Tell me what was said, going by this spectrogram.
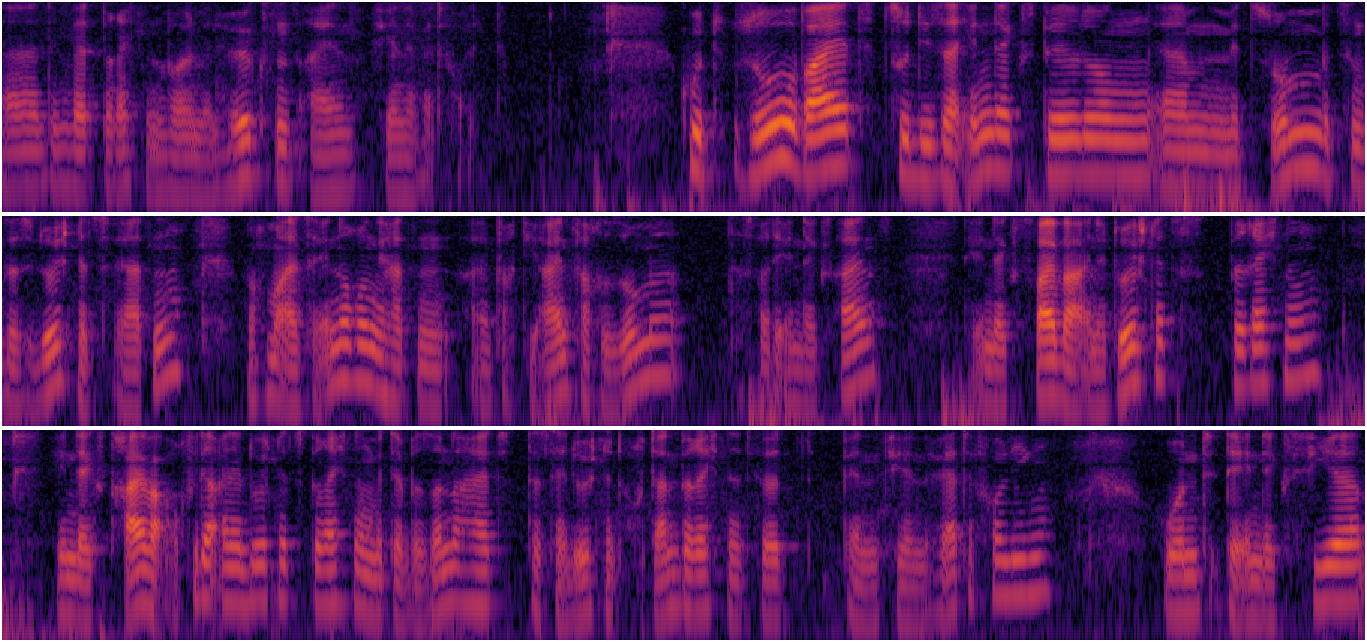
äh, den Wert berechnen wollen, wenn höchstens ein fehlender Wert vorliegt. Gut, soweit zu dieser Indexbildung ähm, mit Summen bzw. Durchschnittswerten. Nochmal als Erinnerung, wir hatten einfach die einfache Summe, das war der Index 1. Der Index 2 war eine Durchschnittsberechnung. Index 3 war auch wieder eine Durchschnittsberechnung mit der Besonderheit, dass der Durchschnitt auch dann berechnet wird, wenn fehlende Werte vorliegen. Und der Index 4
